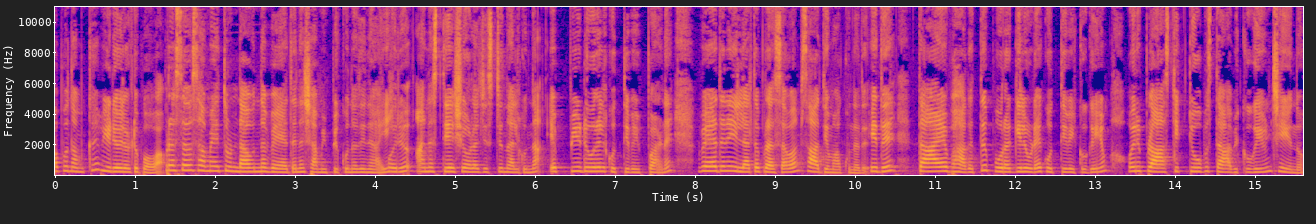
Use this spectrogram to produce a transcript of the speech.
അപ്പോൾ നമുക്ക് വീഡിയോയിലോട്ട് പോവാം. പ്രസവ സമയത്തുണ്ടാവുന്ന വേദന ശമിപ്പിക്കുന്നതിനായി ഒരു അനസ്തേഷ്യോളജിസ്റ്റ് നൽകുന്ന എപ്പിഡൂറൽ കുത്തിവയ്പ്പാണ് വേദനയില്ലാത്ത പ്രസവം സാധ്യമാക്കുന്നത്. ഇത് താഴെ ഭാഗത്ത് പുറകിലൂടെ കുത്തിവെക്കുകയും ഒരു പ്ലാസ്റ്റിക് ട്യൂബ് സ്ഥാപിക്കുകയും ചെയ്യുന്നു.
